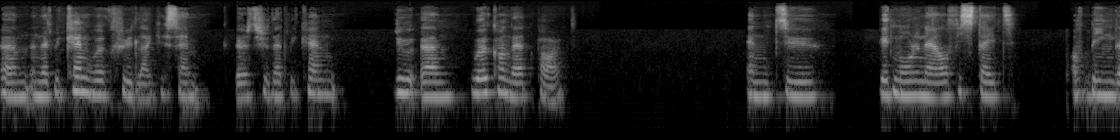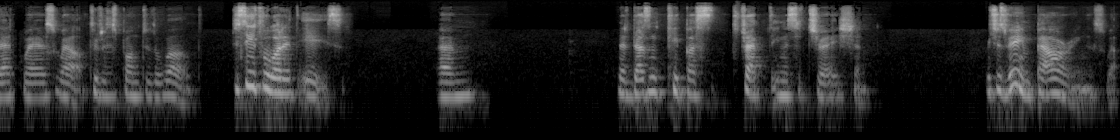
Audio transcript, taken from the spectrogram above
um, and that we can work through it, like you said, through that we can do um, work on that part and to get more in a healthy state of being that way as well, to respond to the world, to see it for what it is. Um, that doesn't keep us trapped in a situation, which is very empowering as well.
